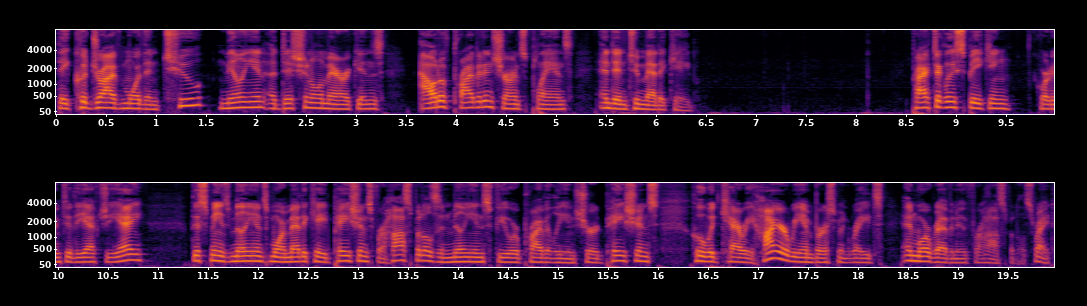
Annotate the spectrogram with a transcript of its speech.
they could drive more than 2 million additional Americans out of private insurance plans and into Medicaid. Practically speaking, according to the FGA, this means millions more Medicaid patients for hospitals and millions fewer privately insured patients who would carry higher reimbursement rates and more revenue for hospitals. Right.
